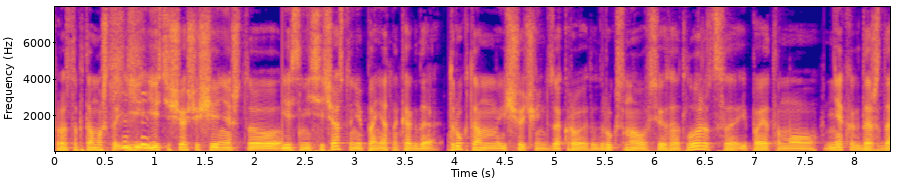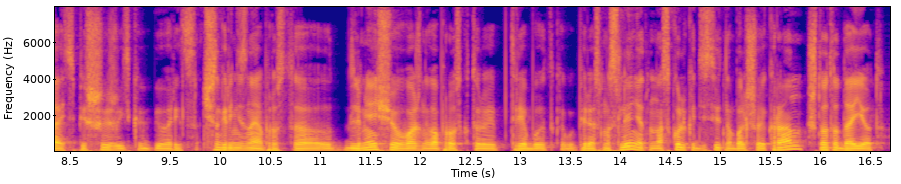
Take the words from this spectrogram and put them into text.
Просто потому что есть еще ощущение, что если не сейчас, то непонятно когда. Вдруг там еще что-нибудь закроют, вдруг снова все это отложится, и поэтому некогда ждать, спеши жить, как говорится. Честно говоря, не знаю, просто для меня еще важный вопрос, который требует как бы переосмысления, это насколько действительно большой экран что-то дает,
